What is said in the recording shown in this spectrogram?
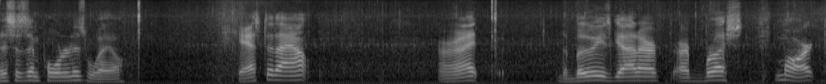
this is important as well. Cast it out. All right. The buoy's got our, our brush marked.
